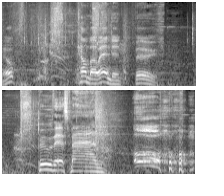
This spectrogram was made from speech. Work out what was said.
Nope. Combo ended. Boo. Boo this man. Oh!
